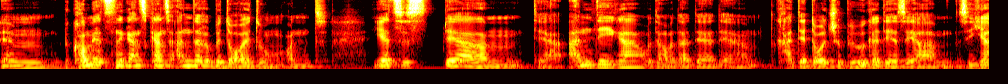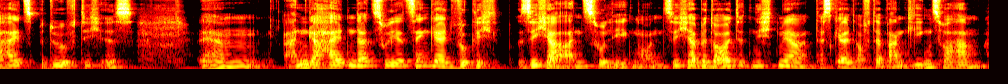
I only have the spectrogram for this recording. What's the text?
ähm, bekommen jetzt eine ganz, ganz andere Bedeutung. Und jetzt ist der, der Anleger oder, oder der, der, gerade der deutsche Bürger, der sehr sicherheitsbedürftig ist, ähm, angehalten dazu, jetzt sein Geld wirklich sicher anzulegen. Und sicher bedeutet nicht mehr, das Geld auf der Bank liegen zu haben.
